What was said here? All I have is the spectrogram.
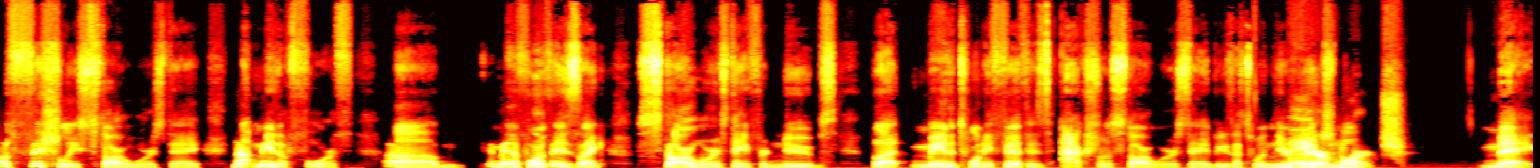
officially Star Wars Day, not May the 4th. Um, and May the 4th is like Star Wars Day for noobs, but May the 25th is actual Star Wars Day because that's when the May or original March. May.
